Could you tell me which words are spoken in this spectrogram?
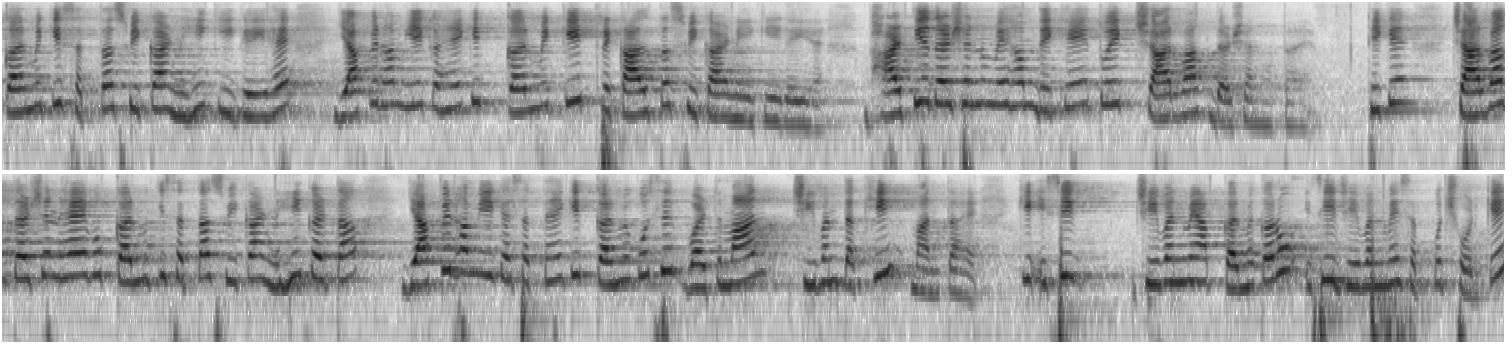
कर्म की सत्ता स्वीकार नहीं की गई है, या फिर हम ये कहें कि कर्म की त्रिकालता स्वीकार नहीं की गई है। भारतीय दर्शन में हम देखें तो एक चारवाक दर्शन होता है। ठीक है? चारवाक दर्शन है, वो कर्म की सत्ता स्वीकार नहीं करता, या फिर हम ये कह सकते हैं कि कर्म को सिर्फ़ वर्तमान जीवन तक ही मानता है, कि इसी जीवन में आप कर्म करो, इसी जीवन में सब कुछ छोड़ के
